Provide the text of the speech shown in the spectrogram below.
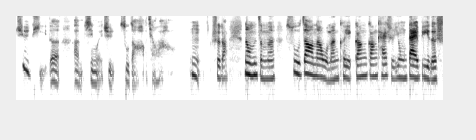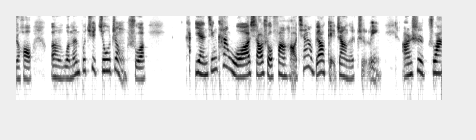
具体的嗯行为去塑造好、强化好。嗯，是的。那我们怎么塑造呢？我们可以刚刚开始用代币的时候，嗯，我们不去纠正说。看眼睛看我，小手放好，千万不要给这样的指令，而是抓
